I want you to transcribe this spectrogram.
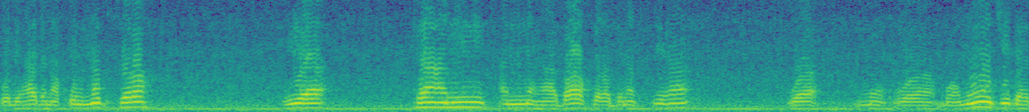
ولهذا نقول مبصرة هي تعني أنها باطلة بنفسها وموجبة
